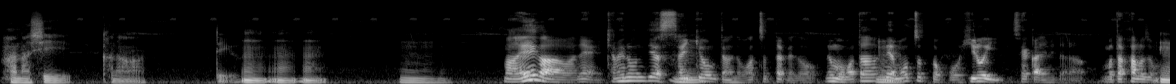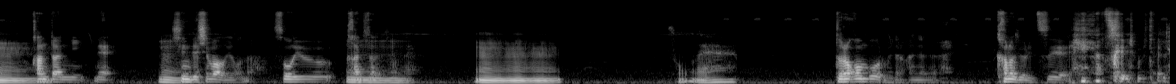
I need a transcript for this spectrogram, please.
話かなっていう。うん。うん。うん。まあ映画はね、キャメロン・ディアス最強みたいなので終わっちゃったけど、でもまたね、うんもうちょっとこう広い世界見たら、また彼女もうん。簡単にね、うん死んでしまうような、そういう感じなんでしょうね。うん。うん。うん。そうね。ドラゴンボールみたいな感じなんじゃない？彼女より強いやつがいるみたいな。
